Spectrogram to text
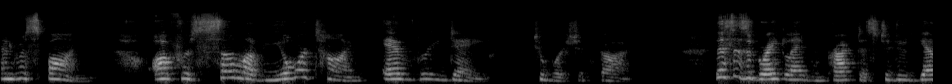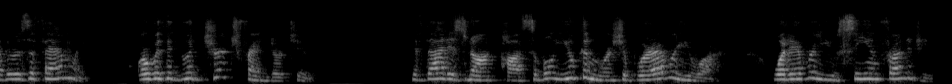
and respond. Offer some of your time every day to worship God. This is a great Lenten practice to do together as a family or with a good church friend or two. If that is not possible, you can worship wherever you are, whatever you see in front of you,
